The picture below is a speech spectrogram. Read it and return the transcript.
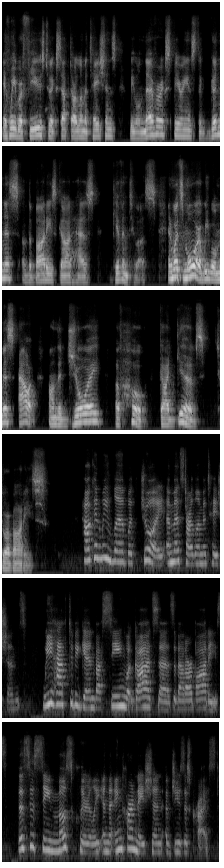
If we refuse to accept our limitations, we will never experience the goodness of the bodies God has given to us. And what's more, we will miss out on the joy of hope God gives to our bodies. How can we live with joy amidst our limitations? We have to begin by seeing what God says about our bodies. This is seen most clearly in the incarnation of Jesus Christ.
